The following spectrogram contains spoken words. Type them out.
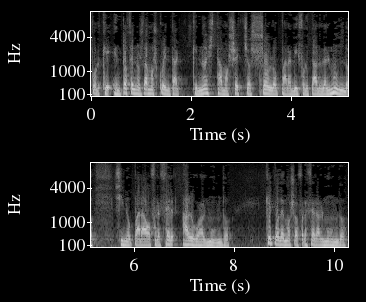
porque entonces nos damos cuenta que no estamos hechos solo para disfrutar del mundo, sino para ofrecer algo al mundo. ¿Qué podemos ofrecer al mundo?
